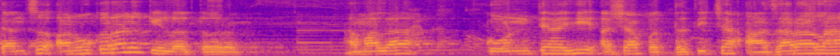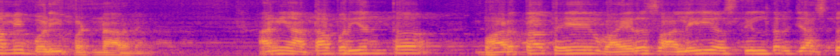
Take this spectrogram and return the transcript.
त्यांचं अनुकरण केलं तर आम्हाला कोणत्याही अशा पद्धतीच्या आजाराला आम्ही बळी पडणार नाही. आणि आतापर्यंत भारतात हे व्हायरस आलेही असतील तर जास्त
